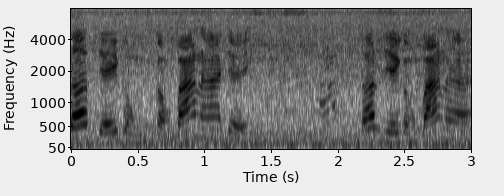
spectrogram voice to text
Tết vậy còn còn bán nữa hả chị? Tết vậy còn bán nữa hả?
